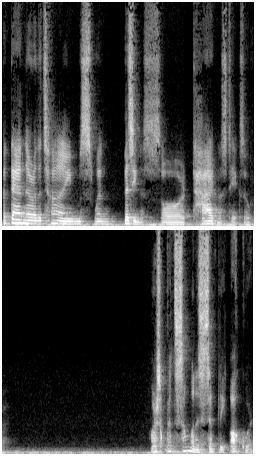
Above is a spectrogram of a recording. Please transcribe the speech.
But then there are the times when busyness or tiredness takes over or when someone is simply awkward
